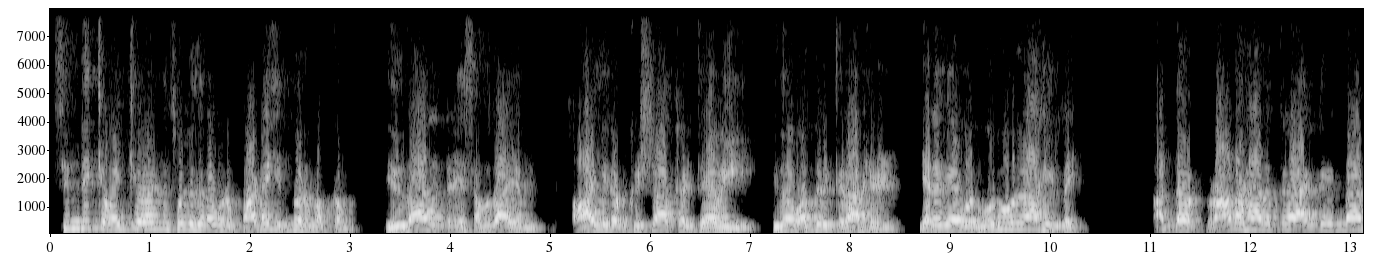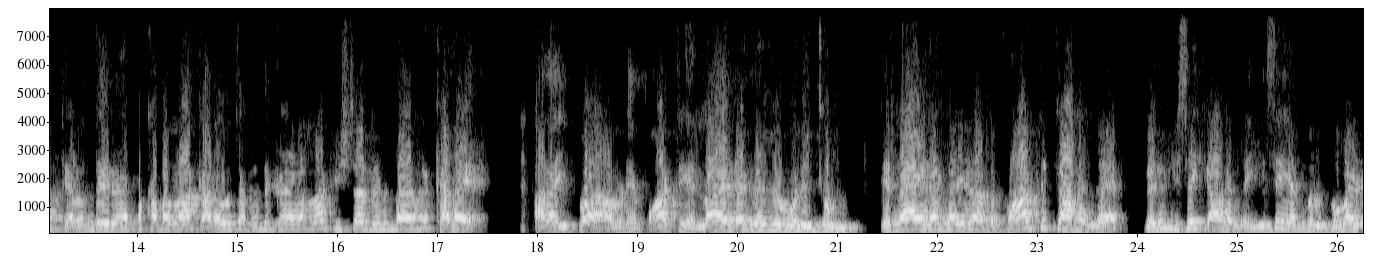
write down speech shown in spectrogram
சிந்திக்க வைக்க வேண்டும் சொல்லுகிற ஒரு படை இன்னொரு பக்கம். இதுதான் இன்றைய சமுதாயம். ஆயிரம் கிருஷ்ணாக்கள் தேவை. இதோ வந்திருக்கிறார்கள். எனவே ஒரு ஒருவராக இல்லை. அந்த புராண காலத்துல அங்கிருந்தால் திறந்து இருக்கிற பக்கமெல்லாம் கதவு திறந்துக்கிறவெல்லாம் கிருஷ்ணன் இருந்தார்னு கதை. ஆனா இப்ப அவருடைய பாட்டு எல்லா இடங்களிலும் ஒலிக்கும். எல்லா இடங்களிலும் அந்த பாட்டுக்காக அல்ல வெறும் இசைக்காக அல்ல. இசை என்பது புகழ்.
